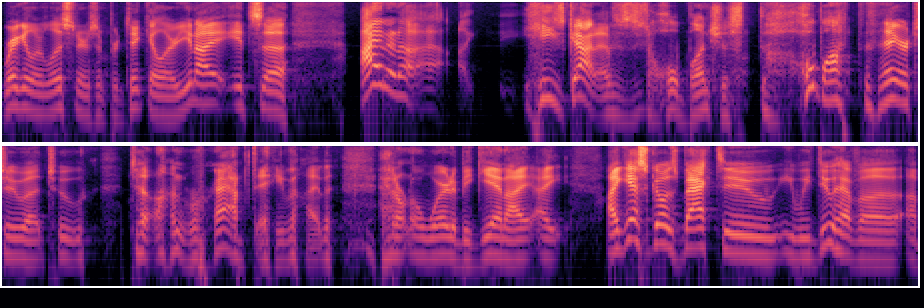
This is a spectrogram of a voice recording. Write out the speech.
regular listeners in particular. You know, it's uh, I don't know. He's got a, a whole bunch of a whole lot there to uh, to to unwrap, Dave. I, I don't know where to begin. I, I I guess goes back to we do have a, a,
